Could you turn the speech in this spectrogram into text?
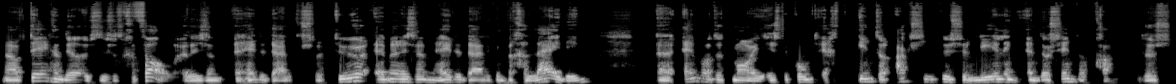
Nou, het tegendeel is dus het geval. Er is een hele duidelijke structuur en er is een hele duidelijke begeleiding uh, en wat het mooie is, er komt echt interactie tussen leerling en docent op gang. Dus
